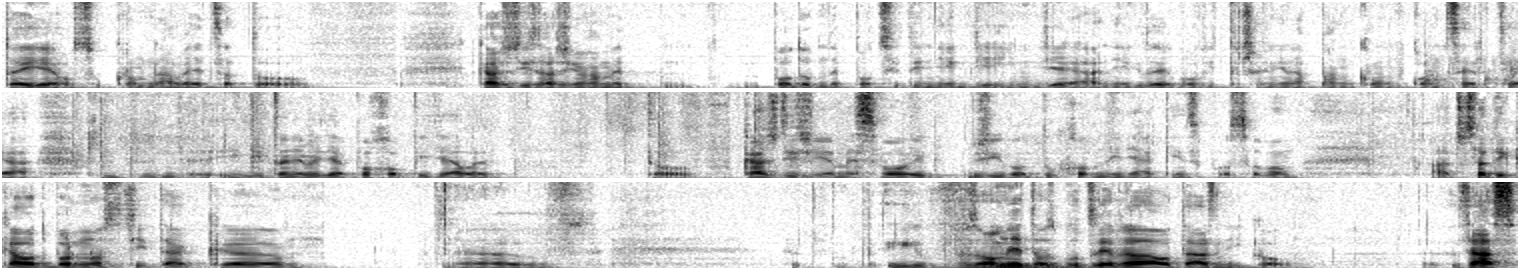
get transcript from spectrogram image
to je jeho súkromná vec a to každý zažívame podobné pocity niekde inde a niekto je vo vytržení na pankovom koncerte a iní to nevedia pochopiť, ale to, každý žijeme svoj život duchovný nejakým spôsobom. A čo sa týka odbornosti, tak e, e, vo mne to vzbudzuje veľa otáznikov. Zas,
